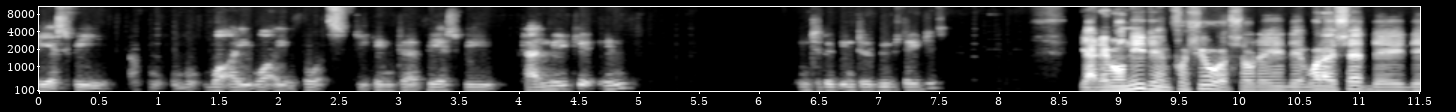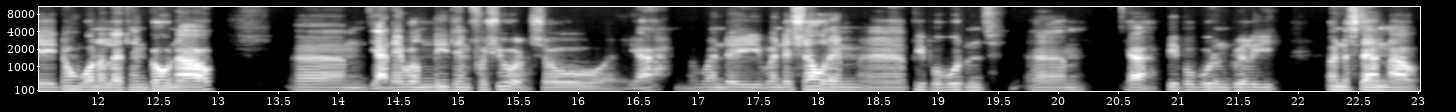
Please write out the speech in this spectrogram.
PSV. What are you, what are your thoughts? Do you think uh, PSV can make it in into the into the group stages? Yeah, they will need him for sure. So they, they what I said, they they don't want to let him go now. Um, yeah, they will need him for sure. So yeah, when they when they sell him, uh, people wouldn't um, yeah people wouldn't really understand now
